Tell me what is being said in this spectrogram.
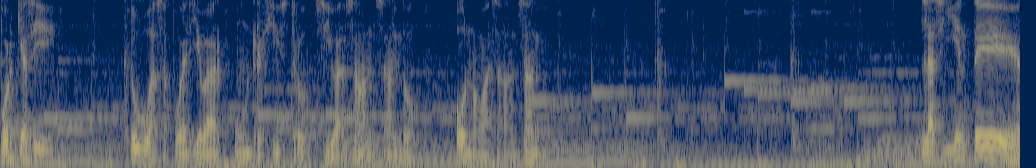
porque así tú vas a poder llevar un registro si vas avanzando o no vas avanzando. La siguiente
